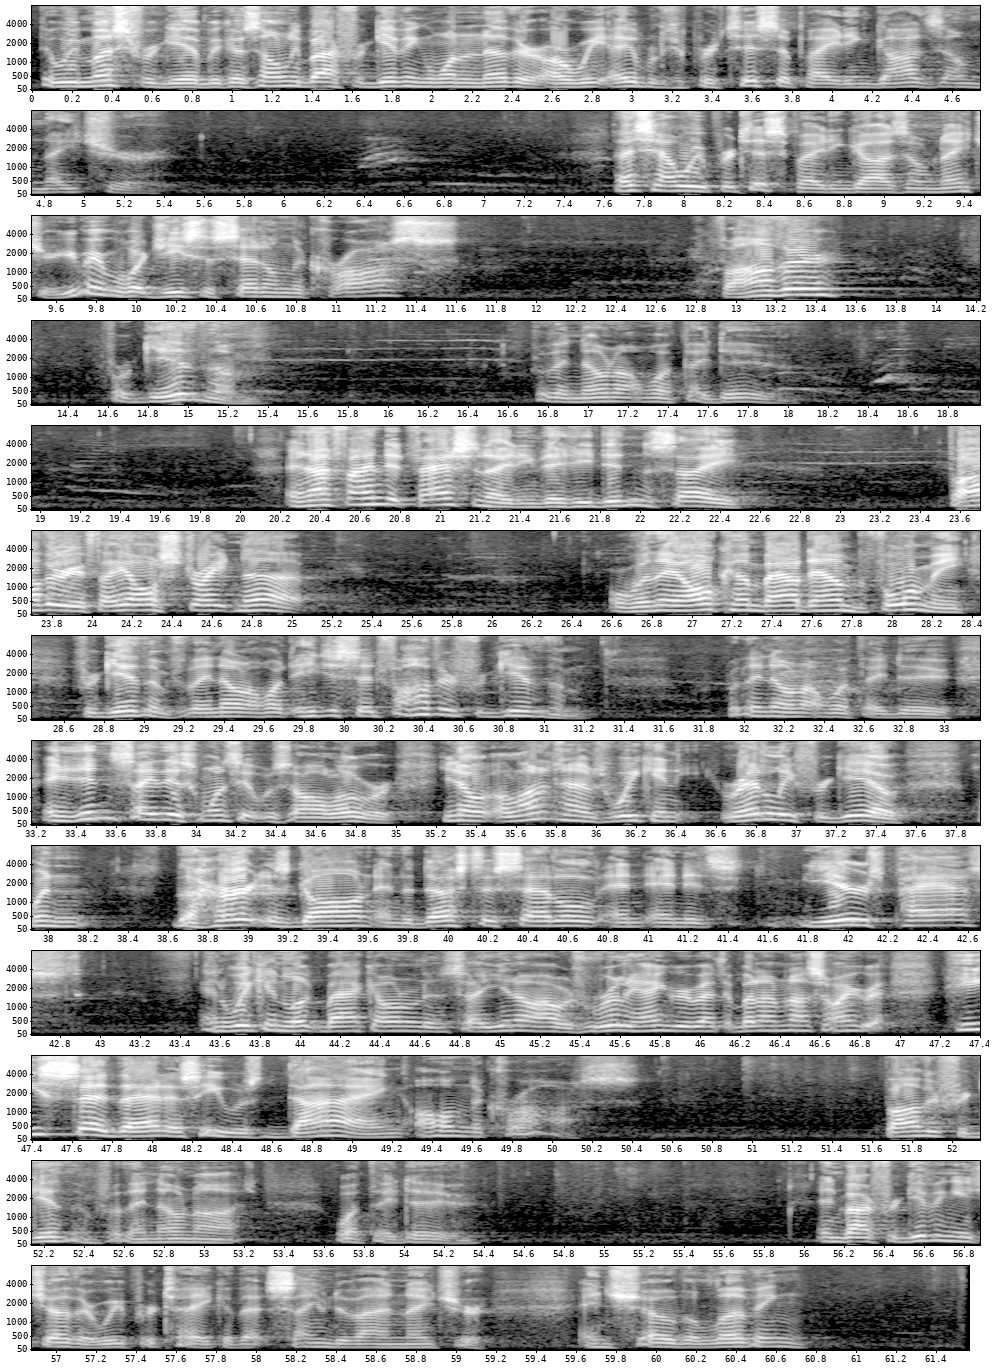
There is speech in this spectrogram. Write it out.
that we must forgive because only by forgiving one another are we able to participate in God's own nature. That's how we participate in God's own nature. You remember what Jesus said on the cross? Father, forgive them, for they know not what they do. And I find it fascinating that he didn't say, Father, if they all straighten up, or when they all come bow down before me, forgive them, for they know not what. He just said, Father, forgive them, for they know not what they do. And he didn't say this once it was all over. You know, a lot of times we can readily forgive when the hurt is gone and the dust is settled and, and it's years past. And we can look back on it and say, you know, I was really angry about that, but I'm not so angry. He said that as he was dying on the cross. Father, forgive them, for they know not what they do. And by forgiving each other, we partake of that same divine nature and show the loving,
